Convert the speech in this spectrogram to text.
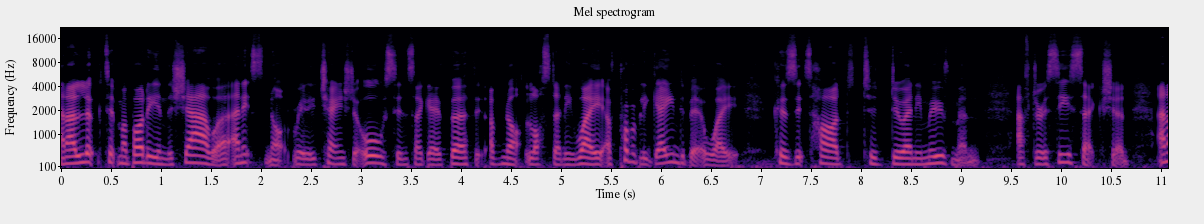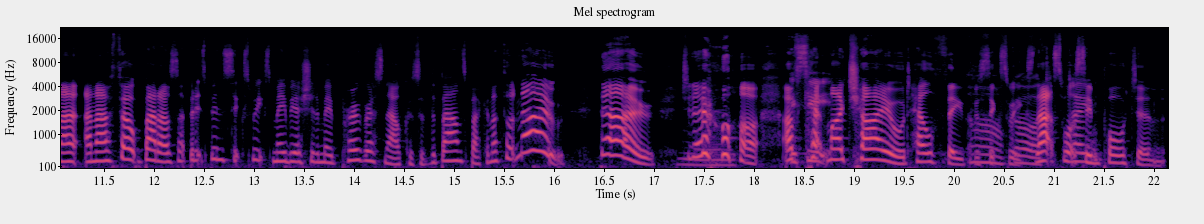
and I looked at my body in the shower and it's not really changed at all since I gave birth. I've not lost any weight. I've probably gained a bit of weight because it's hard to do any movement after a C-section. And I and I felt bad. I was like, but it's been six weeks. Maybe I should have made progress now because of the bounce back. And I thought, no, no. Do you know mm. what? I've see- kept my child healthy for Oh, six weeks. God, That's what's important.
